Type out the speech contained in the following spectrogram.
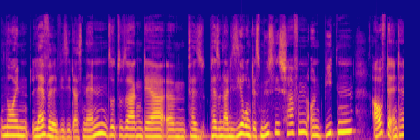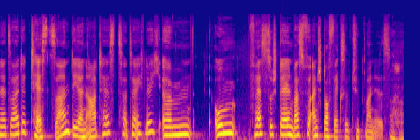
neuen Level, wie sie das nennen, sozusagen der ähm, Pers Personalisierung des Müslis schaffen und bieten auf der Internetseite Tests an, DNA-Tests tatsächlich, ähm, um festzustellen, was für ein Stoffwechseltyp man ist. Aha.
